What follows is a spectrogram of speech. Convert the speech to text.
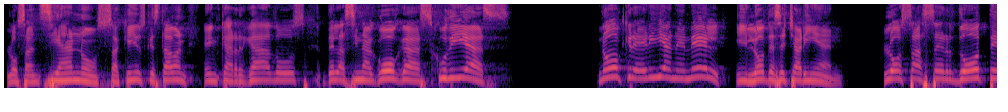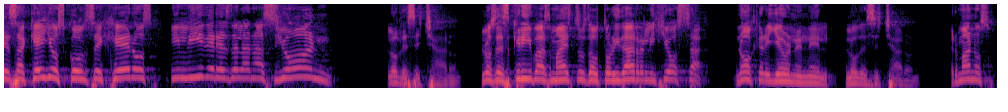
los ancianos, aquellos que estaban encargados de las sinagogas judías, no creerían en él y lo desecharían. Los sacerdotes, aquellos consejeros y líderes de la nación, lo desecharon. Los escribas, maestros de autoridad religiosa, no creyeron en él, lo desecharon. Hermanos,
